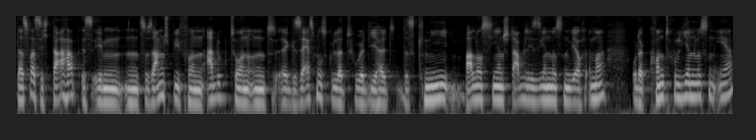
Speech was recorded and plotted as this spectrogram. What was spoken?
das, was ich da habe, ist eben ein Zusammenspiel von Adduktoren und äh, Gesäßmuskulatur, die halt das Knie balancieren, stabilisieren müssen, wie auch immer, oder kontrollieren müssen eher.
